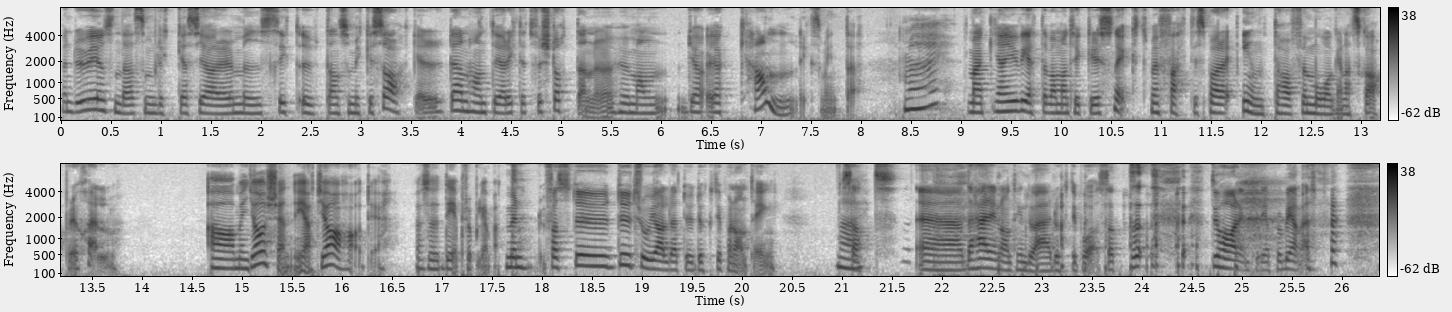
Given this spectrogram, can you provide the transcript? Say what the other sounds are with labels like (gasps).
Men du är ju en sån där som lyckas göra det mysigt utan så mycket saker. Den har inte jag riktigt förstått ännu. Hur man, jag, jag kan liksom inte. Nej. Man kan ju veta vad man tycker är snyggt men faktiskt bara inte ha förmågan att skapa det själv. Ja, men jag känner ju att jag har det. Alltså det problemet. Men fast du, du tror ju aldrig att du är duktig på någonting. Nej. Så att eh, det här är någonting du är duktig på. Så att (laughs) du har inte det problemet.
